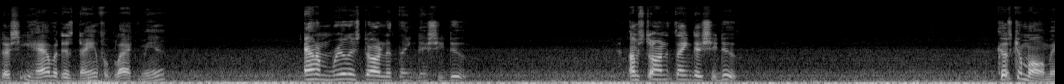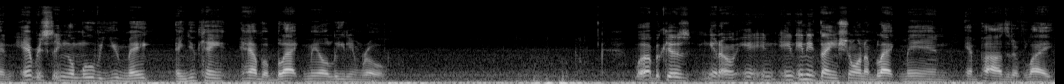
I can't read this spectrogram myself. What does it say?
does she have a disdain for black men? And I'm really starting to think that she do. I'm starting to think that she do. Cause come on, man, every single movie you make and you can't have a black male leading role. Well, because you know, in, in anything showing a black man in positive light,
